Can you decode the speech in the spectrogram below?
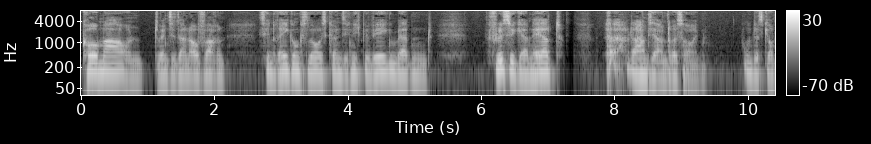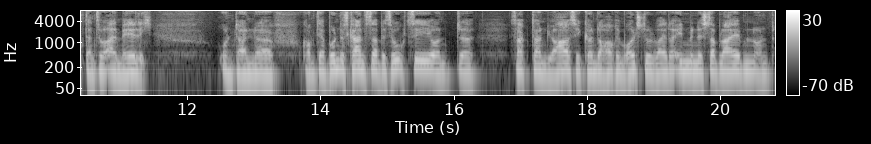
Koma. Und wenn sie dann aufwachen, sind regungslos, können sich nicht bewegen, werden flüssig ernährt da haben sie andere Sorgen. Und das kommt dann so allmählich. Und dann äh, kommt der Bundeskanzler, besucht sie und äh, sagt dann, ja, Sie können doch auch im Rollstuhl weiter Innenminister bleiben. Und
